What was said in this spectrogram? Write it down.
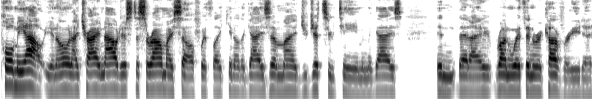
pull me out, you know, and I try now just to surround myself with like, you know, the guys in my jujitsu team and the guys in that I run with in recovery to,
